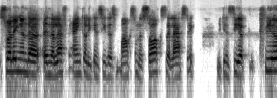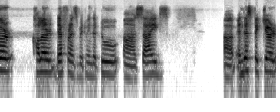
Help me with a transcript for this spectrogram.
swelling in the, in the left ankle. You can see this marks on the socks, the elastic. You can see a clear color difference between the two uh, sides. Uh, in this picture,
